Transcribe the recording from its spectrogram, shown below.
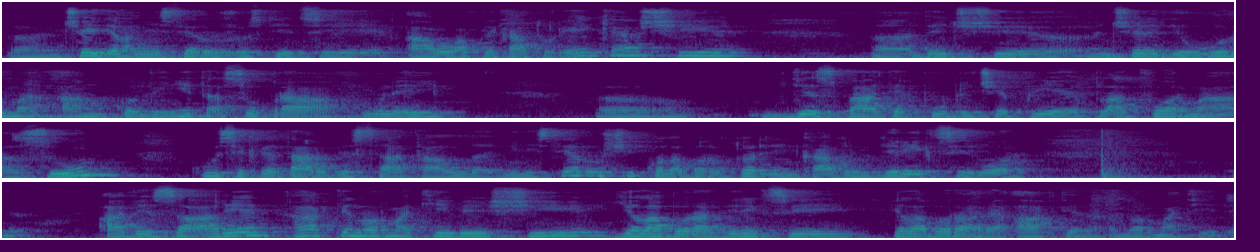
Uh, cei de la Ministerul Justiției au aplicat urechea și deci, în cele de urmă, am convenit asupra unei dezbateri publice pe platforma Zoom cu secretarul de stat al Ministerului și colaboratori din cadrul direcțiilor avizare, acte normative și elaborare, direcții, elaborarea acte normative.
